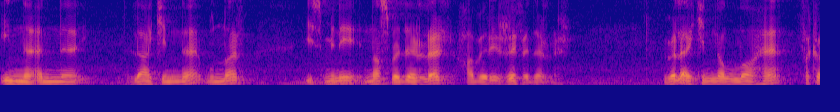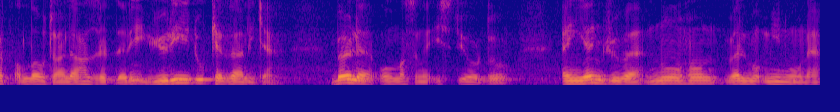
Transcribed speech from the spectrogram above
inne enne lakinne bunlar ismini nasbederler, haberi ref ederler. Velakinnallâhe fakat Allahu Teala Hazretleri yuridu kezalike böyle olmasını istiyordu. En yencuve Nuhun vel mu'minune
